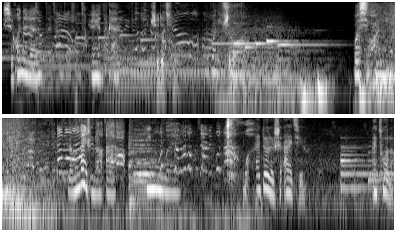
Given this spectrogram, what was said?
喜欢的人，远远的看。谁的错？谁来担？我喜欢你。人为什么要爱？因为蠢。爱对了是爱情，爱错了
